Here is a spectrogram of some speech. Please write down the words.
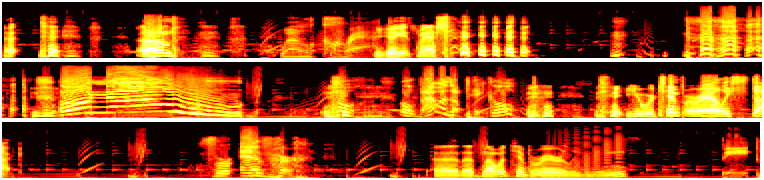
Help! um, Well, crap. You're gonna get smashed. you were temporarily stuck. Forever. Uh, that's not what temporarily means. Beep.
